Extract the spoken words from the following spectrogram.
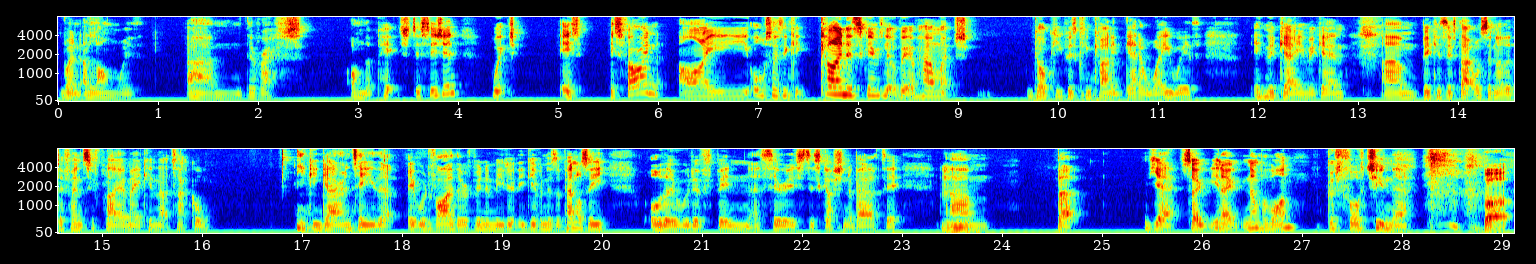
went along with um, the refs on the pitch decision, which is is fine. I also think it kind of screams a little bit of how much goalkeepers can kind of get away with in the game again. Um, because if that was another defensive player making that tackle, you can guarantee that it would have either have been immediately given as a penalty or there would have been a serious discussion about it. Um, but yeah, so you know, number one, good fortune there. But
